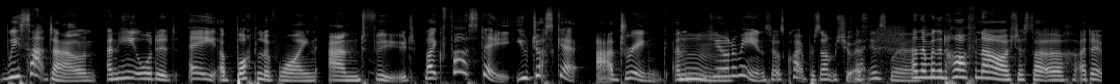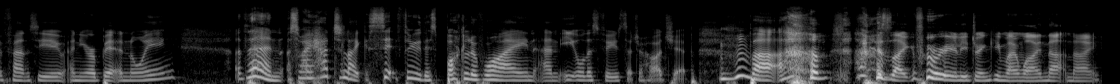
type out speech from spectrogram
we sat down and he ordered a a bottle of wine and food. Like first date, you just get a drink, and you hmm. know what I mean. So it was quite presumptuous. That is weird. And then within half an hour, I was just like, Ugh, I don't fancy you, and you're a bit annoying. Then, so I had to like sit through this bottle of wine and eat all this food, such a hardship. But um, I was like really drinking my wine that night.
